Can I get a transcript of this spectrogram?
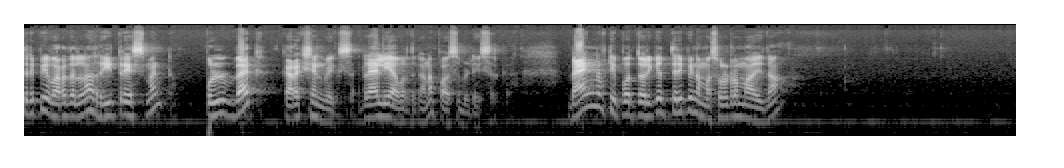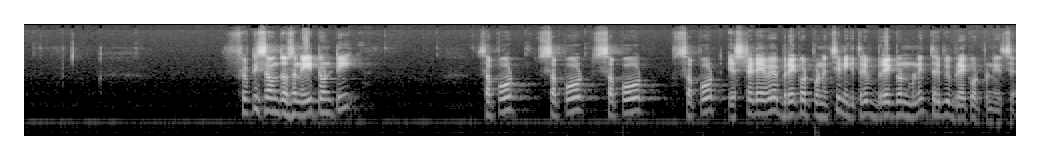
திருப்பி வரதெல்லாம் retracement pull back correction waves rally ஆகிறதுக்கான பாசிபிலிட்டிஸ் இருக்குது பேங்க் நிஃப்டி பொறுத்த வரைக்கும் திருப்பி நம்ம சொல்கிற மாதிரி தான் fifty seven thousand eight twenty support support support support எஸ்டர்டேவே பிரேக் அவுட் பண்ணிச்சு. இன்றைக்கி திருப்பி பிரேக் டவுன் பண்ணி திருப்பி பிரேக் அவுட் பண்ணிடுச்சு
